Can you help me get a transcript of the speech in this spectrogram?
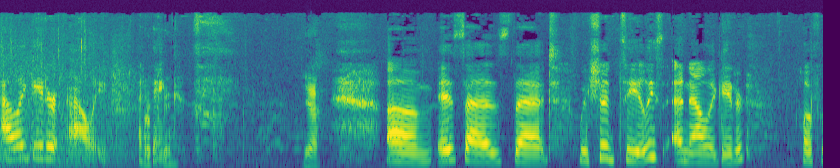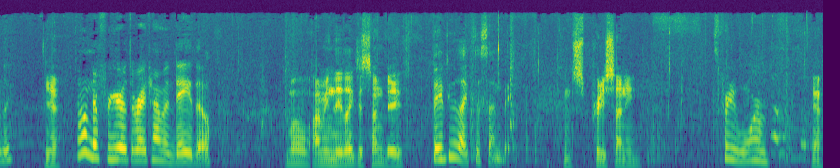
Alligator Alley, I Okay. think. Yeah. Um, it says that we should see at least an alligator, hopefully. Yeah. I don't know if we're here at the right time of day though. Well, I mean, they like to sunbathe. They do like the sunbathe. It's pretty sunny. It's pretty warm. Yeah.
